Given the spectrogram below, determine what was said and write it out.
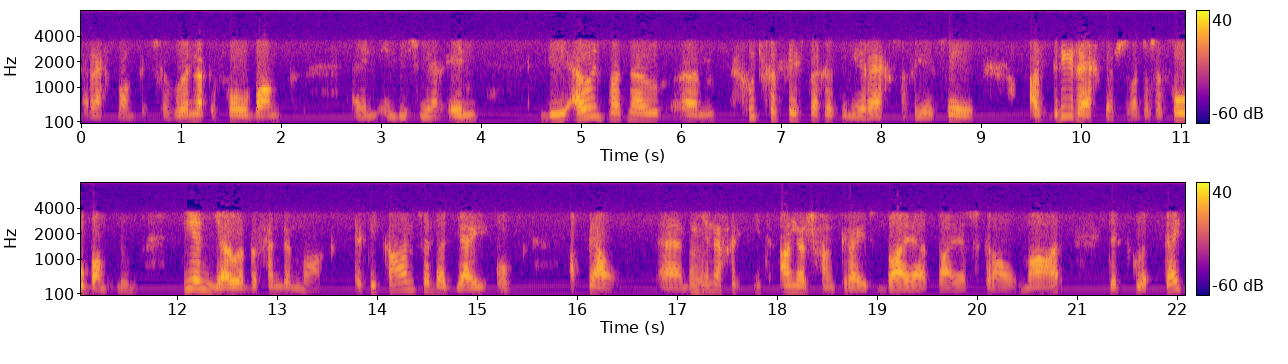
regbank is, gewoonlik 'n volbank en en die sneer. En die ouens wat nou ehm um, goed gevestig is in die reg, sal vir jou sê as drie regters wat ons 'n volbank noem, teen jou 'n bevinding maak, is die kanse dat jy op appel ehm um, enige iets anders gaan kry baie baie skraal, maar dit koop tyd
